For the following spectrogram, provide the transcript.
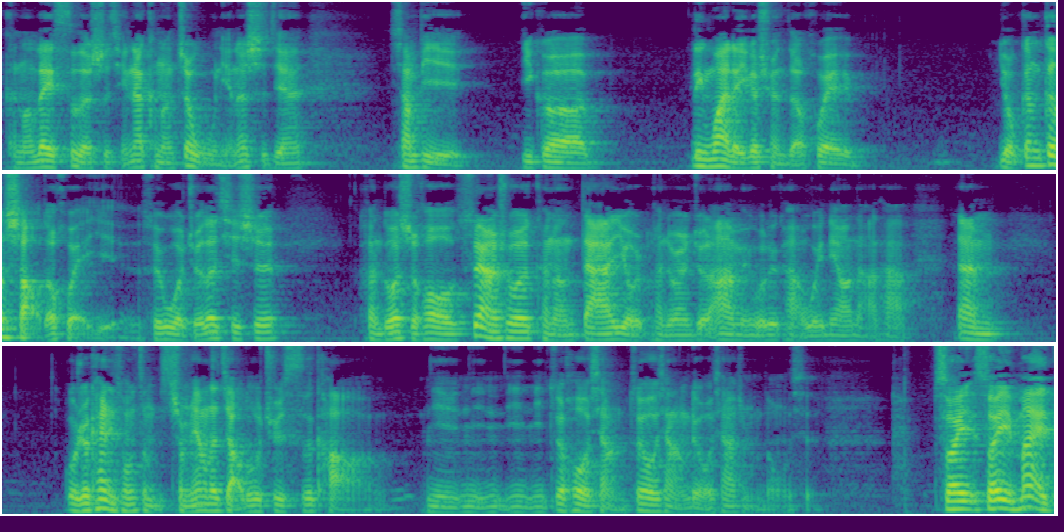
可能类似的事情，那可能这五年的时间，相比一个另外的一个选择，会有更更少的回忆。所以我觉得，其实很多时候，虽然说可能大家有很多人觉得啊，美国绿卡我一定要拿它，但我觉得看你从怎么什么样的角度去思考，你你你你最后想最后想留下什么东西。所以所以麦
